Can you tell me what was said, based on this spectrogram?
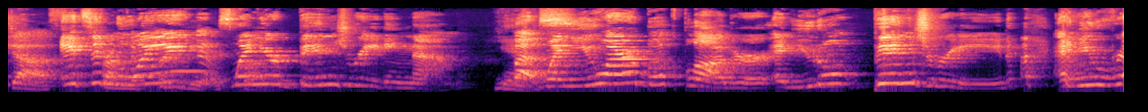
stuff? It's annoying when book? you're binge reading them. Yes. But when you are a book blogger and you don't binge read and you re-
